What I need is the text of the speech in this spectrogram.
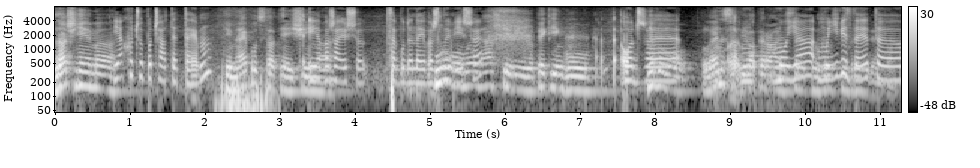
е, Я хочу почати тим, і я вважаю, що це буде найважливіше. Pekingu Отже, моя мої візит е,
